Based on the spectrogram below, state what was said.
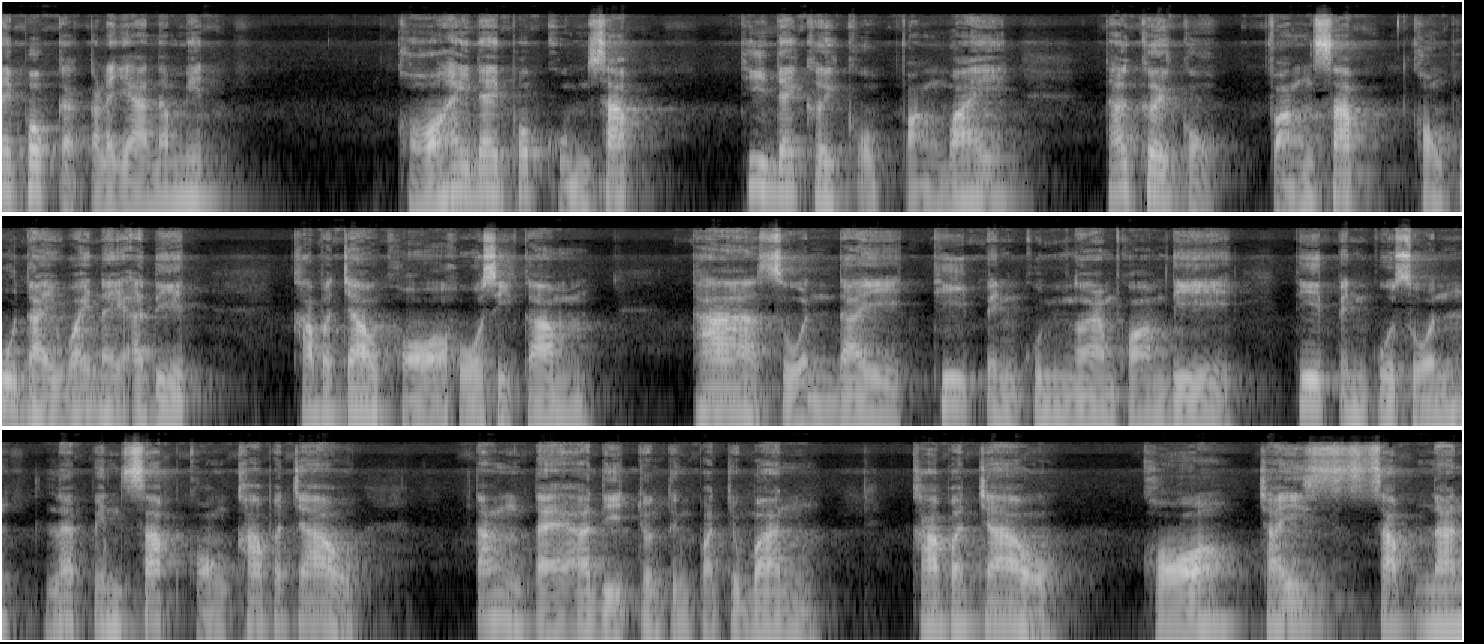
ได้พบกับกัลยาณมิตร ขอให้ได้พบขุมทรัพย์ที่ได้เคยกบฝังไว้ ถ้าเคยกบฝังทรัพย์ของผู้ใดไว้ในอดีต ข้าพเจ้าขออโหสิกรรม ถ้าส่วนใดที่เป็นคุณงามความดี ที่เป็นกุศลและเป็นทรัพย์ของข้าพเจ้า ตั้งแต่อดีตจนถึงปัจจุบัน ข้าพเจ้า ขอใช้ทรัพย์นั้น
